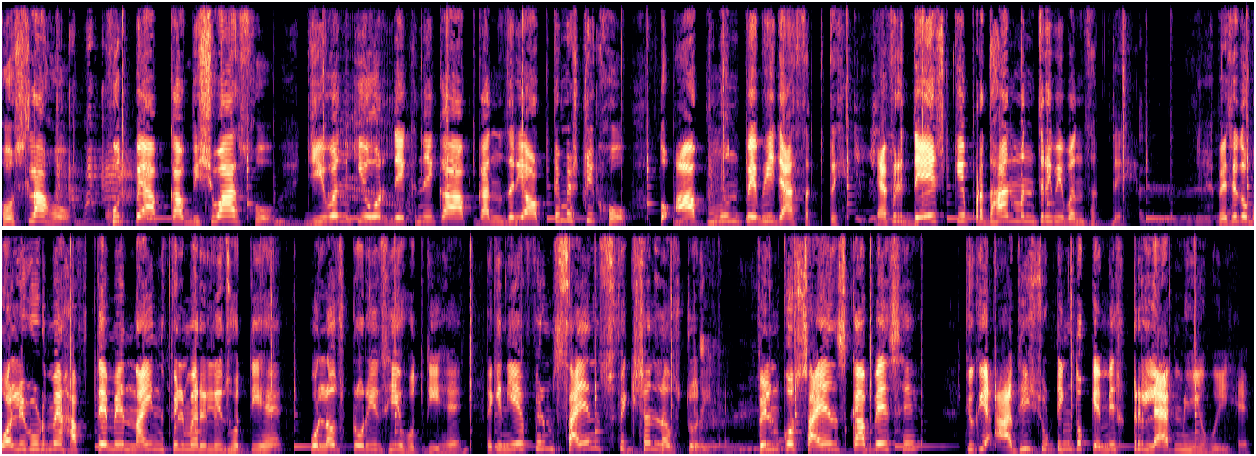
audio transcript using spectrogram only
हौसला हो, खुद पे आपका विश्वास हो, जीवन की ओर देखने का आपका नज़रिया ऑप्टिमिस्टिक हो तो आप मून पे भी जा सकते हैं। या फिर देश के प्रधानमंत्री भी बन सकते हैं। वैसे तो बॉलीवुड में हफ़्ते में नाइन फ़िल्में रिलीज़ होती है, वो लव स्टोरीज ही होती है। लेकिन ये film science fiction love story है। फ़िल्म को साइंस का बेस है, क्योंकि आधी शूटिंग तो केमिस्ट्री लैब में ही हुई है।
